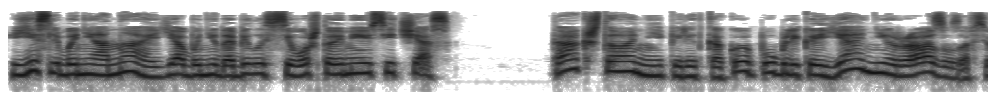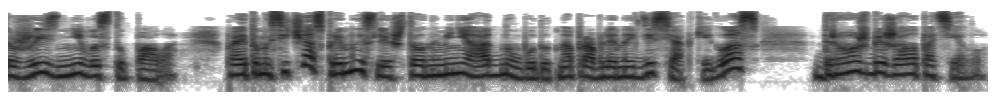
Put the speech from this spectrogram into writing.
Если бы не она, я бы не добилась всего, что имею сейчас. Так что ни перед какой публикой я ни разу за всю жизнь не выступала. Поэтому сейчас при мысли, что на меня одну будут направлены десятки глаз, дрожь бежала по телу.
